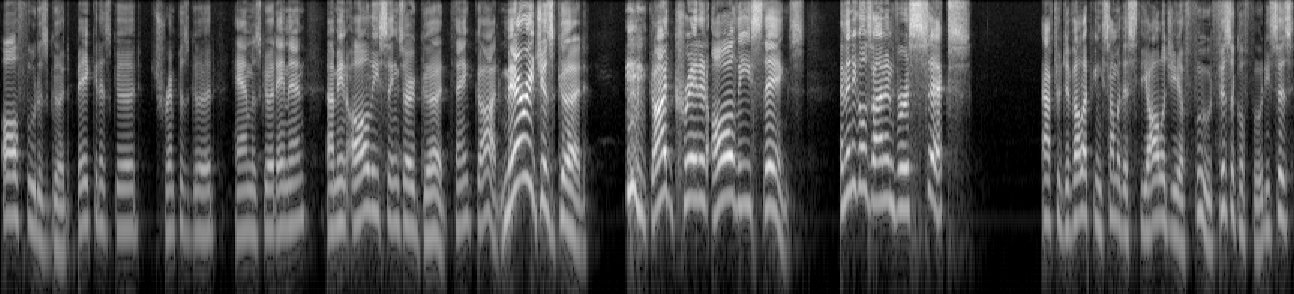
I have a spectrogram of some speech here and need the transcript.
all food is good. Bacon is good, shrimp is good, ham is good. Amen. I mean, all these things are good. Thank God. Marriage is good. God created all these things. And then he goes on in verse 6, after developing some of this theology of food, physical food, he says,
